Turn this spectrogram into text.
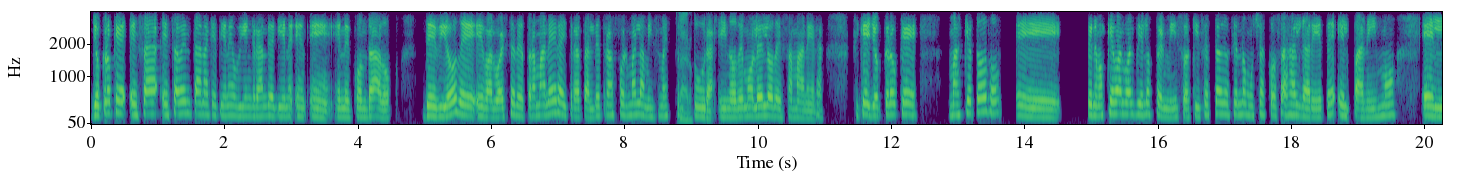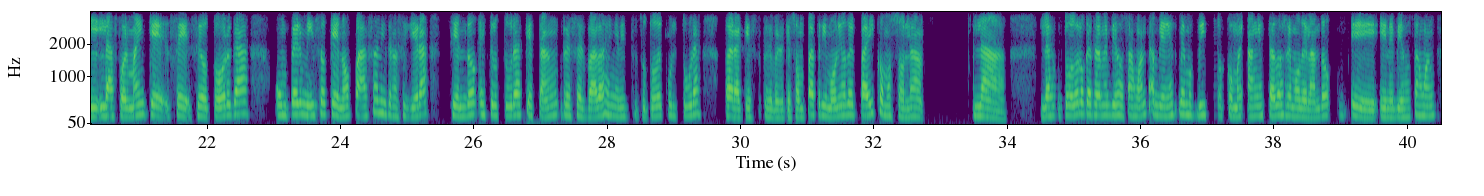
yo creo que esa esa ventana que tiene bien grande allí en, en, en el condado debió de evaluarse de otra manera y tratar de transformar la misma Claro. estructura y no demolerlo de esa manera. Así que yo creo que más que todo eh, tenemos que evaluar bien los permisos. Aquí se están haciendo muchas cosas al garete, el panismo, el, la forma en que se, se otorga un permiso que no pasa ni tan siquiera siendo estructuras que están reservadas en el Instituto de Cultura para que, que son patrimonio del país, como son la, la, la, todo lo que está en el Viejo San Juan. También hemos visto cómo han estado remodelando eh, en el Viejo San Juan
